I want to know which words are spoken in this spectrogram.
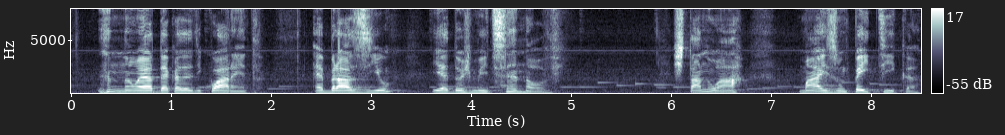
não é a década de 40, é Brasil e é 2019. Está no ar mais um Peitica.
